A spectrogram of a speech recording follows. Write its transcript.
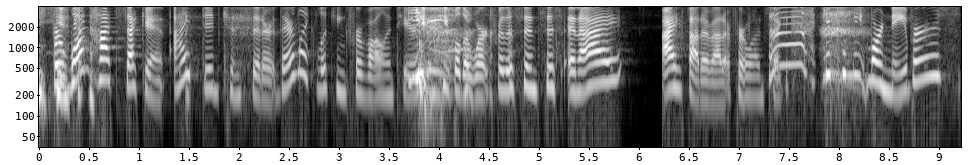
for one hot second, I did consider they're like looking for volunteers and people to work for the census, and I I thought about it for one second. Get to meet more neighbors,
